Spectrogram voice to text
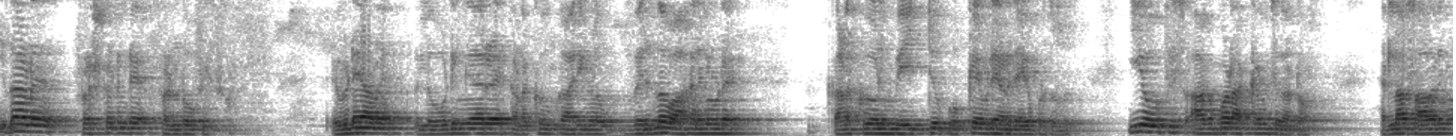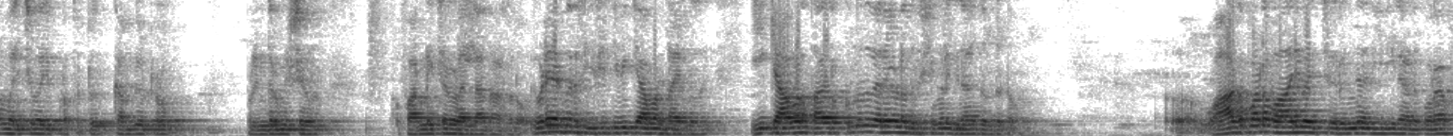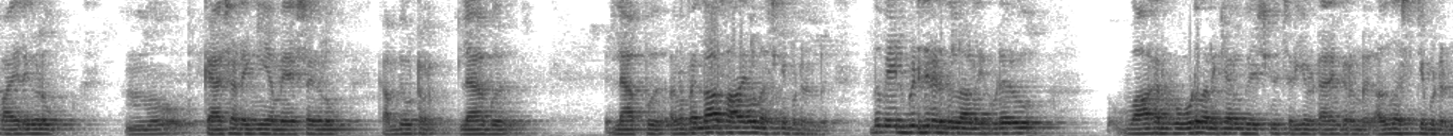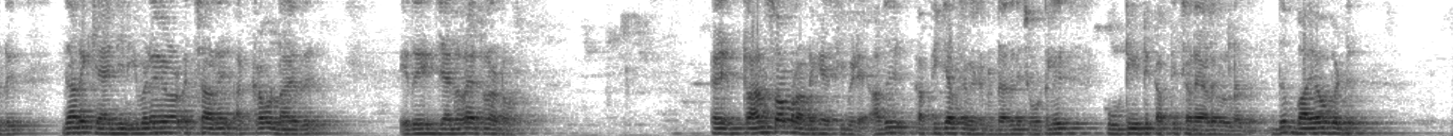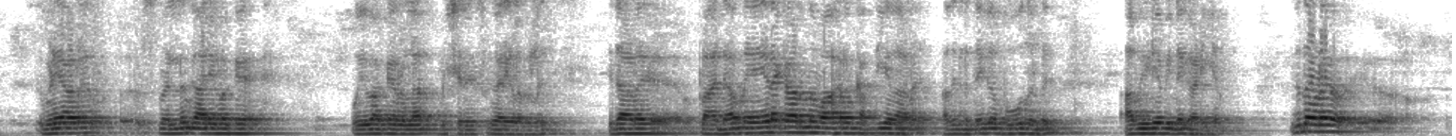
ഇതാണ് fresh കട്ടിന്റെ front office ഇവിടെയാണ് ലോഡിങ്ങുകാരുടെ കണക്കും കാര്യങ്ങളും വരുന്ന വാഹനങ്ങളുടെ കണക്കുകളും വെയിറ്റും ഒക്കെ ഇവിടെയാണ് രേഖപ്പെടുത്തുന്നത്? ഈ ഓഫീസ് ആകപ്പാടെ ആക്രമിച്ചതാട്ടോ എല്ലാ സാധനങ്ങളും വലിച്ചു വാരി പുറത്തിട്ട് കമ്പ്യൂട്ടറും പ്രിന്റർ മെഷീനും ഫർണിച്ചറുകളെല്ലാം തകർത്തിടും ഇവിടെയായിരുന്നു ഒരു C C T V camera ഉണ്ടായിരുന്നത്. ഈ ക്യാമറ തകർക്കുന്നത് വരെയുള്ള ദൃശ്യങ്ങൾ ഇതിനകത്തുണ്ട് കേട്ടോ ആകപ്പാടെ വാരി വലിച്ചെറിഞ്ഞ രീതിയിലാണ് കുറേ ഫയലുകളും ക്യാഷ് അടങ്ങിയ മേശകളും കമ്പ്യൂട്ടർ ലാബ് ലാപ്പ് അങ്ങനത്തെ എല്ലാ സാധനങ്ങളും നശിക്കപ്പെട്ടിട്ടുണ്ട്. ഇത് വെയിൽ പിടിച്ചിനടുത്തുള്ളതാണ് ഇവിടെ ഒരു വാഹനം റോഡ് നനയ്ക്കാൻ ഉപയോഗിക്കുന്ന ചെറിയൊരു ടാങ്കർ ഉണ്ട്. അത് നശിക്കപ്പെട്ടിട്ടുണ്ട്. ഇതാണ് ക്യാന്റീൻ ഇവിടെ വെച്ചാണ് അക്രമം ഉണ്ടായത്. ഇത് ജനറേറ്റർ കേട്ടോ ട്രാൻസ്ഫോമറാണ് കെ സി ബിയുടെ. അത് കത്തിക്കാൻ ശ്രമിച്ചിട്ടുണ്ട്. അതിന് ചോട്ടിൽ കൂട്ടിയിട്ട് കത്തിച്ചടയാളുകളുള്ളത് ഇത് ബയോബെഡ് ഇവിടെയാണ് സ്മെല്ലും കാര്യങ്ങളൊക്കെ ഒഴിവാക്കാനുള്ള മെഷീനറീസും കാര്യങ്ങളൊക്കെ ഉള്ളത് ഇതാണ് പ്ലാന്റ് ആ നേരെ കാണുന്ന വാഹനം കത്തിയതാണ്. അതിനടുത്തേക്ക് പോകുന്നുണ്ട്. ആ വീഡിയോ പിന്നെ കാണിക്കാം. ഇത് നമ്മുടെ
